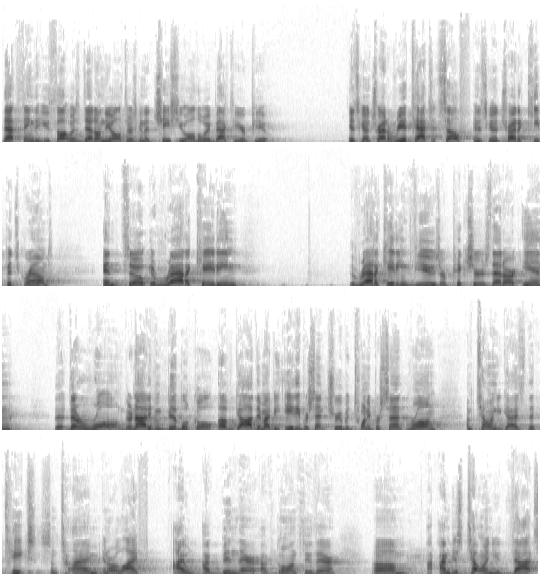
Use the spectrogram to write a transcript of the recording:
that thing that you thought was dead on the altar is going to chase you all the way back to your pew. It's going to try to reattach itself, and it's going to try to keep its ground. And so eradicating eradicating views or pictures that are in that, are wrong. They're not even biblical of God. They might be 80% true, but 20% wrong. I'm telling you guys, that takes some time in our life. I, I've been there, I've gone through there. Um, I'm just telling you, that's,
